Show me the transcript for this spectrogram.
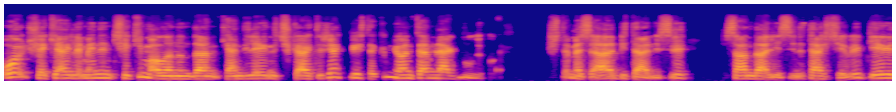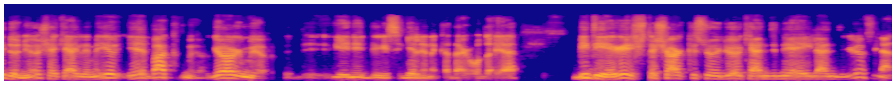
o şekerlemenin çekim alanından kendilerini çıkartacak bir takım yöntemler buluyorlar. İşte mesela bir tanesi sandalyesini ters çevirip geri dönüyor. Şekerlemeye bakmıyor, görmüyor yeni birisi gelene kadar odaya. Bir diğeri işte şarkı söylüyor, kendini eğlendiriyor filan.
